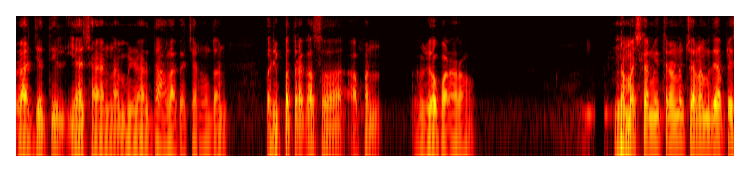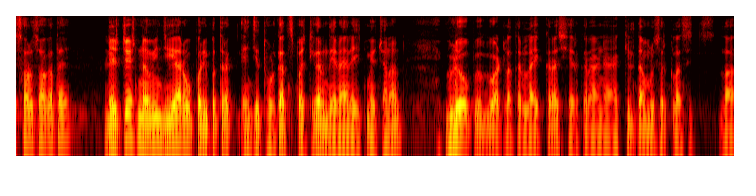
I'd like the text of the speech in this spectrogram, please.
राज्यातील ह्या शाळांना मिळणार दहा लाखाचे अनुदान. परिपत्रकासह आपण व्हिडिओ पाहणार आहोत. नमस्कार मित्रांनो चॅनलमध्ये आपले सर्व स्वागत आहे. लेटेस्ट नवीन जी आर व परिपत्रक यांचे थोडक्यात स्पष्टीकरण देणारे एकमेव चॅनल. व्हिडिओ उपयोगी वाटला तर लाईक करा शेअर करा आणि अखिल तांबुळसर क्लासेसला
